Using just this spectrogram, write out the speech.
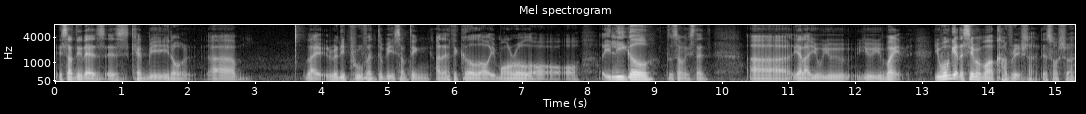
it's something that is, is can be you know um, like really proven to be something unethical or immoral or, or, or illegal to some extent, uh, yeah, like you, you you you might you won't get the same amount of coverage, lah, that's for sure.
